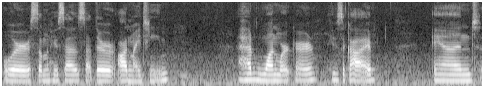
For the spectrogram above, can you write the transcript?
or someone who says that they're on my team. I had one worker, he was a guy, and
